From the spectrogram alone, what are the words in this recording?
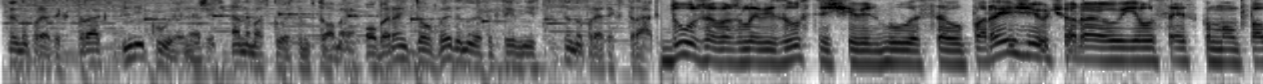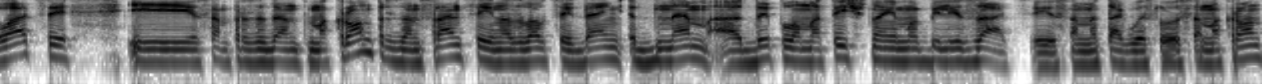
Синопред екстракт лікує нежить, а не маскує симптоми. Обирай доведену ефективність Синопред екстракт. Дуже важливі зустрічі відбулися у Парижі вчора у Єлисейському палаці. І сам президент Макрон, президент Франції, назвав цей день днем е, дипломатичної мобілізації. Саме так висловився Макрон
